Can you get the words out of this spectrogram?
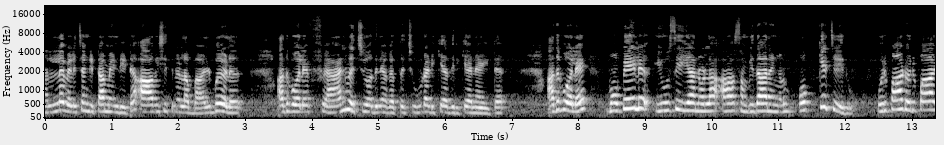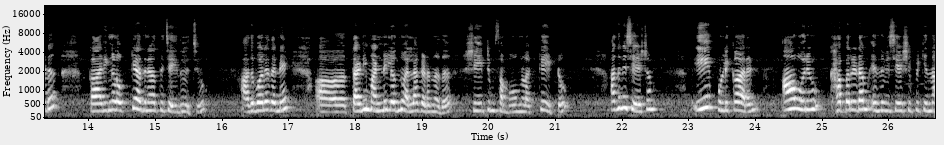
നല്ല വെളിച്ചം കിട്ടാൻ വേണ്ടിയിട്ട് ആവശ്യത്തിനുള്ള ബൾബുകൾ അതുപോലെ ഫാൻ വെച്ചു അതിനകത്ത് ചൂടടിക്കാതിരിക്കാനായിട്ട് അതുപോലെ മൊബൈൽ യൂസ് ചെയ്യാനുള്ള ആ സംവിധാനങ്ങളും ഒക്കെ ചെയ്തു. ഒരുപാട് ഒരുപാട് കാര്യങ്ങളൊക്കെ അതിനകത്ത് ചെയ്തു വെച്ചു. അതുപോലെ തന്നെ തനി മണ്ണിലൊന്നും അല്ല കിടന്നത്. ഷീറ്റും സംഭവങ്ങളൊക്കെ ഇട്ടു. അതിനുശേഷം ഈ പുള്ളിക്കാരൻ ആ ഒരു ഖബറിടം എന്ന് വിശേഷിപ്പിക്കുന്ന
